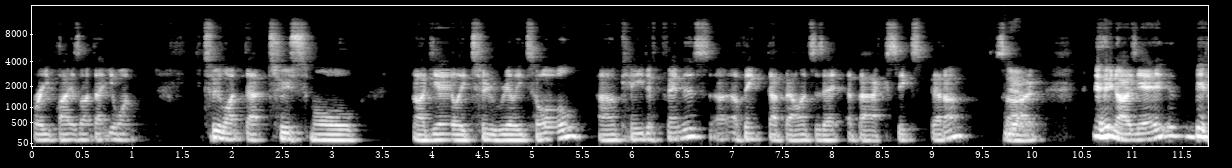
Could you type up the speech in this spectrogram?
three players like that. You want two like that, two small, and ideally two really tall um, key defenders. I think that balances at a back six better. So Yeah. who knows? Yeah, a bit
